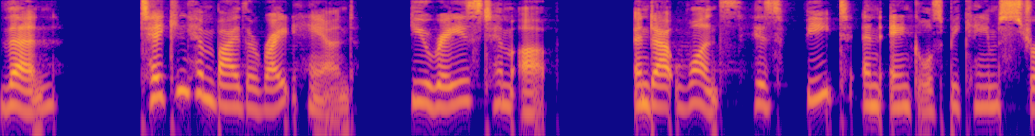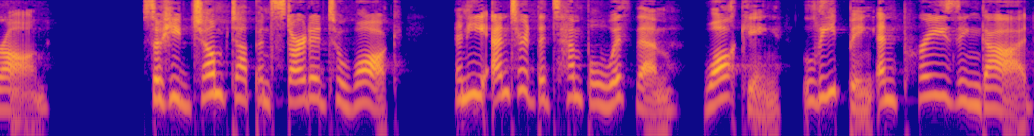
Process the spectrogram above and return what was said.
Then, taking him by the right hand, he raised him up and at once his feet and ankles became strong. So he jumped up and started to walk, and he entered the temple with them, walking, leaping, and praising God.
